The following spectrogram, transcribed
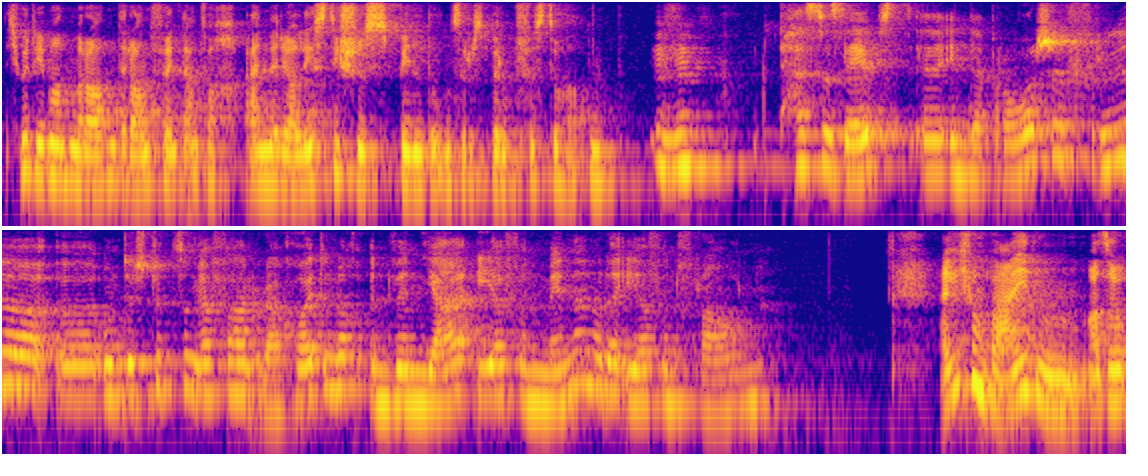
ich würde jemandem raten, der anfängt, einfach ein realistisches Bild unseres Berufes zu haben. Mhm. Hast du selbst äh, in der Branche früher äh, Unterstützung erfahren oder auch heute noch? Und wenn ja, eher von Männern oder eher von Frauen? Eigentlich von beiden. Also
